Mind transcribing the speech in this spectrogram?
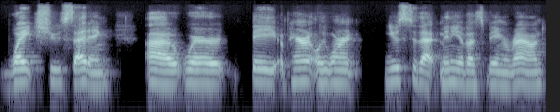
white shoe setting uh, where they apparently weren't used to that many of us being around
